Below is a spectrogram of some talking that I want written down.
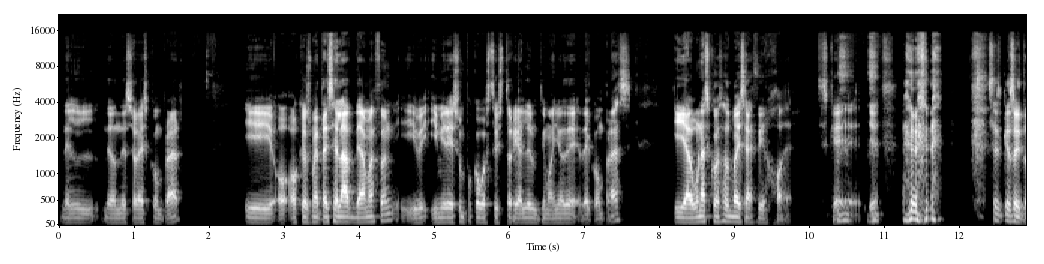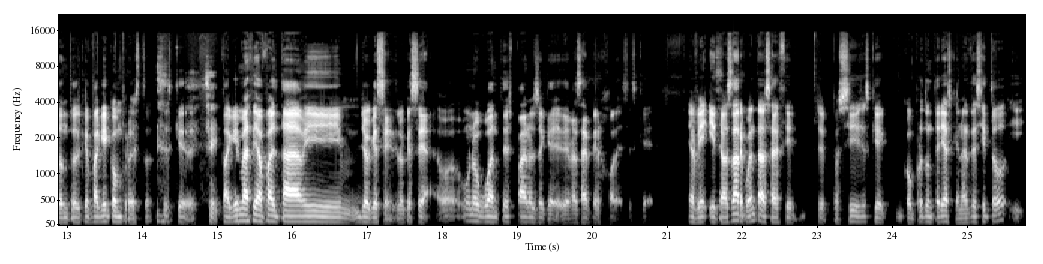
del, de donde soláis comprar y, o, que os metáis el app de Amazon y, y, miréis un poco vuestro historial del último año de, de, compras y algunas cosas vais a decir, joder, es que... si es que soy tonto, es que ¿para qué compro esto? Es que ¿para qué me hacía falta a mí, yo qué sé, lo que sea, unos guantes para no sé qué? Te vas a decir, joder, es que... Y te vas a dar cuenta, vas a decir, pues sí, es que compro tonterías que no necesito y,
